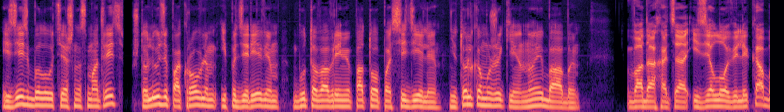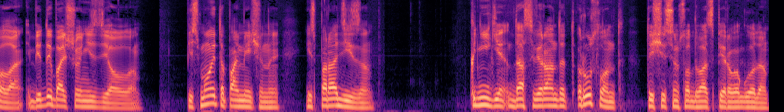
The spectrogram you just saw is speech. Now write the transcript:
И здесь было утешно смотреть, что люди по кровлям и по деревьям, будто во время потопа, сидели не только мужики, но и бабы. Вода, хотя и зело велика была, беды большой не сделала. Письмо это помечено из Парадиза. В книге «Das Verandet Russland» 1721 года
